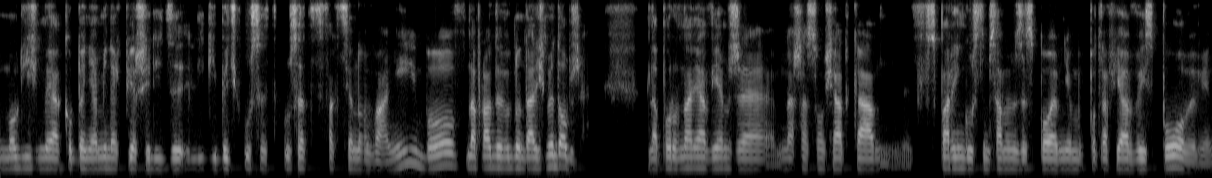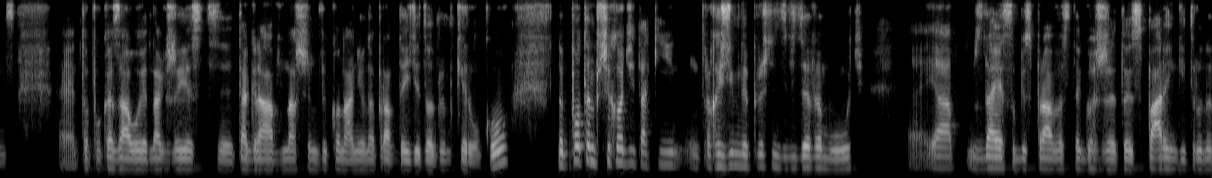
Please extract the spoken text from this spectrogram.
mogliśmy jako Beniaminek pierwszej ligi być usat, usatysfakcjonowani, bo naprawdę wyglądaliśmy dobrze. Dla porównania wiem, że nasza sąsiadka w sparingu z tym samym zespołem nie potrafiła wyjść z połowy, więc e, to pokazało jednak, że jest e, ta gra w naszym wykonaniu naprawdę idzie w dobrym kierunku. No potem przychodzi taki trochę zimny prysznic Widzewem Łódź. E, ja zdaję sobie sprawę z tego, że to jest sparring i trudno,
